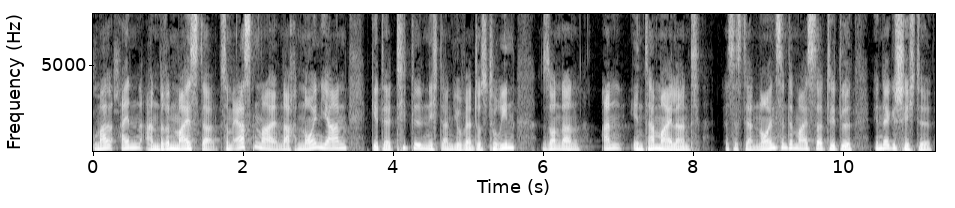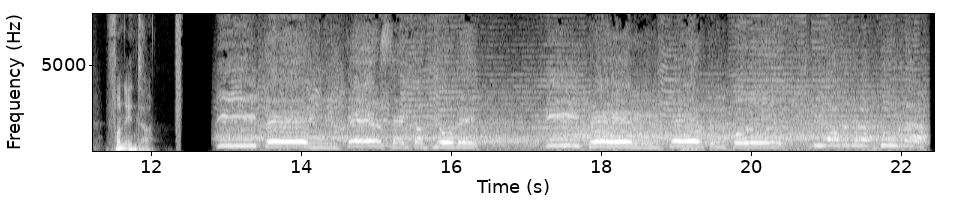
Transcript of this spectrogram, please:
mal einen anderen Meister. Zum ersten Mal nach neun Jahren geht der Titel nicht an Juventus Turin, sondern an Inter Mailand. Es ist der 19. Meistertitel in der Geschichte von Inter. Inter, Inter, sei campione. Inter, Inter, tricolore. Milano dell'Azzurra.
